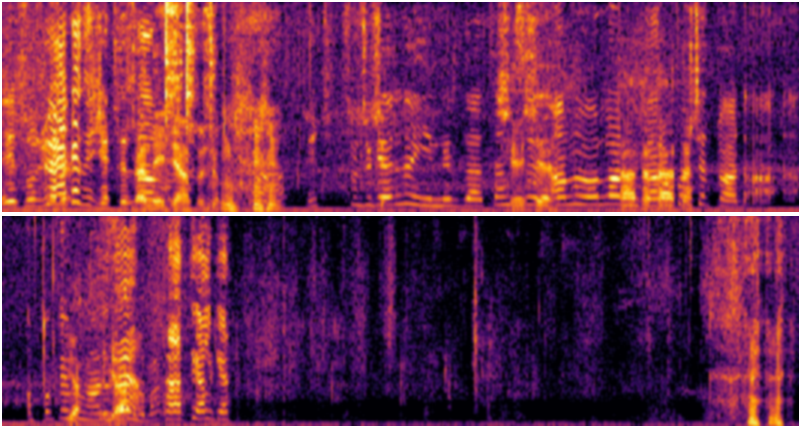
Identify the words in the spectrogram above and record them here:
E, sucuğu herkes yiyecektir. Ben de yiyeceğim sucuk. Sucuk eline yenir zaten. Şey, Şey. Anı oralarda Tahta, tahta. poşet vardı. Apakın Ya- vardı. ya- Tahtaya al gel.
